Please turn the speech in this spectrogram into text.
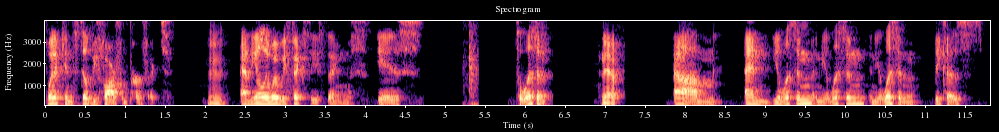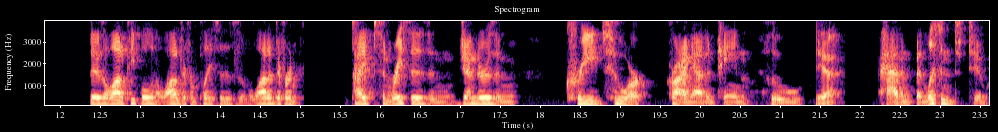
but it can still be far from perfect. Hmm. And the only way we fix these things is to listen. Yeah. Um, and you listen and you listen and you listen because there's a lot of people in a lot of different places of a lot of different types and races and genders and creeds who are crying out in pain who Yeah. haven't been listened to.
